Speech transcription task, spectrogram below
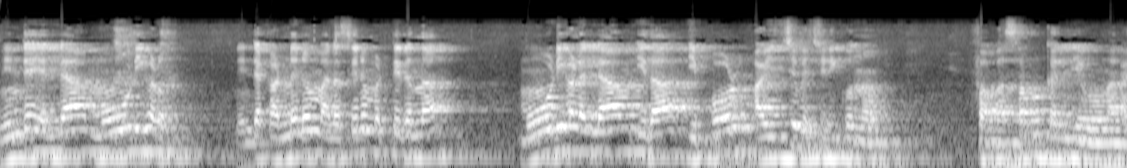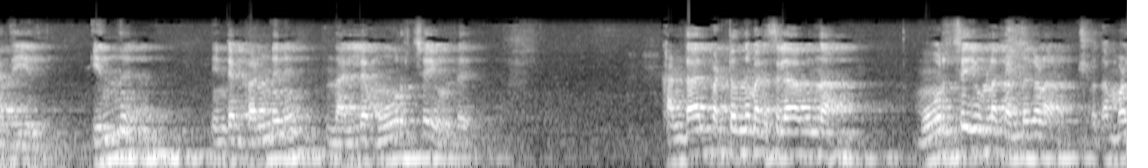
നിന്റെ എല്ലാ മൂടികളും നിന്റെ കണ്ണിനും മനസ്സിനും ഇട്ടിരുന്ന മൂടികളെല്ലാം ഇതാ ഇപ്പോൾ അഴിച്ചു വെച്ചിരിക്കുന്നു. അദീദ്. ഇന്ന് നിന്റെ കണ്ണിന് നല്ല മൂർച്ചയുണ്ട്. കണ്ടാൽ പെട്ടെന്ന് മനസ്സിലാകുന്ന മൂർച്ചയുള്ള കണ്ണുകളാണ് ഇപ്പൊ നമ്മൾ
